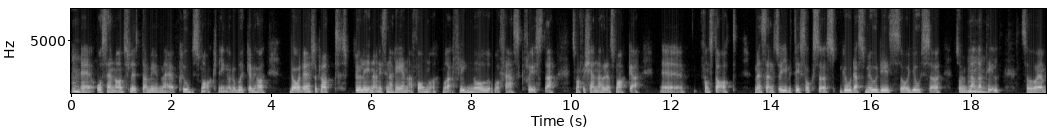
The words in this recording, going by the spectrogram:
Mm. Eh, och sen avslutar vi med provsmakning och då brukar vi ha både såklart spirulinan i sina rena former, våra flingor, vår färskfrysta, så man får känna hur den smakar eh, från start. Men sen så givetvis också goda smoothies och juicer som vi blandar mm. till. Så, eh,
